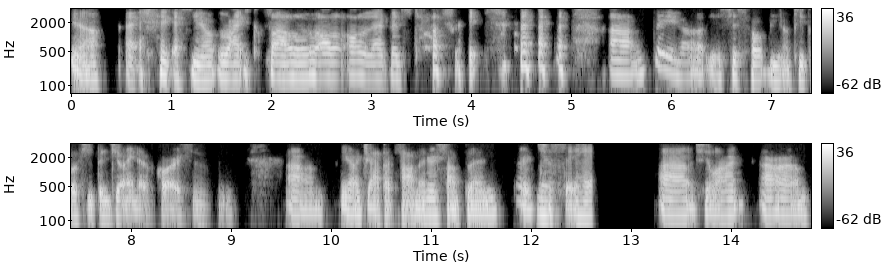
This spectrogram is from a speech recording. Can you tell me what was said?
you know, I guess, you know, like, follow, all, all of that good stuff, right? um, but, you know, it's just hope, you know, people keep enjoying it, of course. And, um, you know, drop a comment or something, or yeah. just say, hey, uh, if you want. Um,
